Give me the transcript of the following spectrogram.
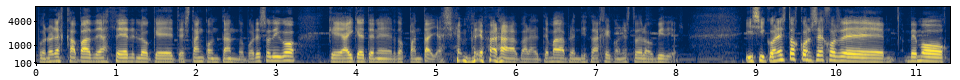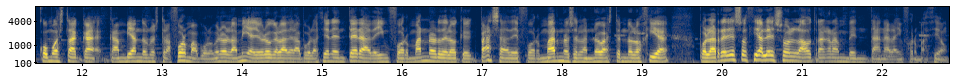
pues no eres capaz de hacer lo que te están contando. Por eso digo que hay que tener dos pantallas siempre para, para el tema de aprendizaje con esto de los vídeos. Y si con estos consejos eh, vemos cómo está cambiando nuestra forma, por lo menos la mía, yo creo que la de la población entera, de informarnos de lo que pasa, de formarnos en las nuevas tecnologías, pues las redes sociales son la otra gran ventana a la información.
